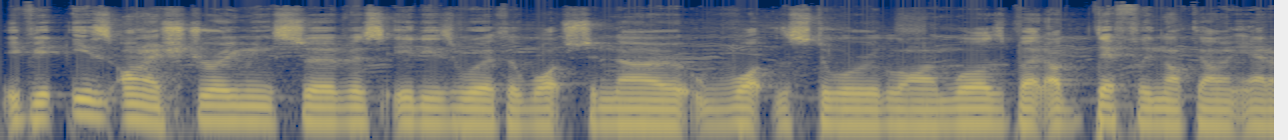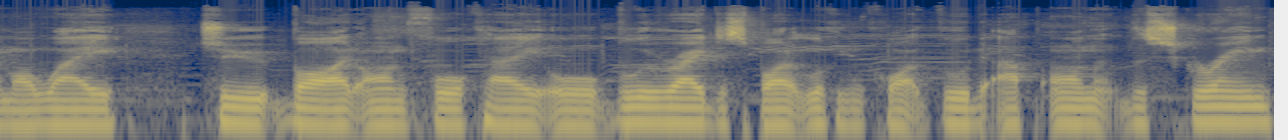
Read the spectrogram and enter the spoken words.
if it is on a streaming service, it is worth a watch to know what the storyline was. But I'm definitely not going out of my way to buy it on 4K or Blu ray, despite it looking quite good up on the screen.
